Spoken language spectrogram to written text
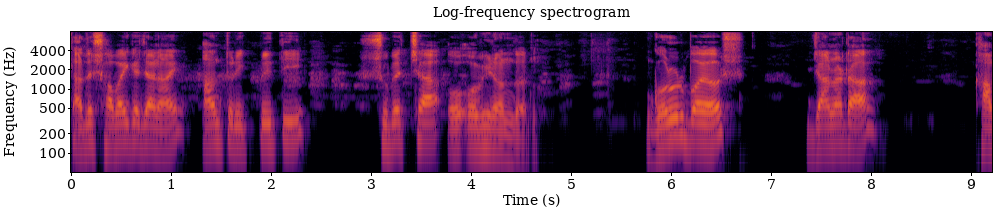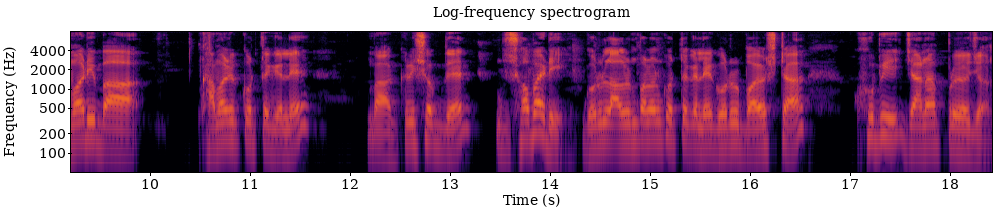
তাদের সবাইকে জানাই আন্তরিক প্রীতি, শুভেচ্ছা ও অভিনন্দন। গরুর বয়স জানাটা খামারি বা খামারি করতে গেলে বা কৃষকদের সবারই গরু লালন পালন করতে গেলে গরুর বয়সটা খুবই জানা প্রয়োজন।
